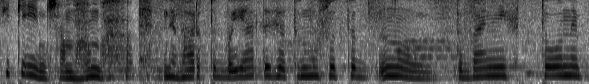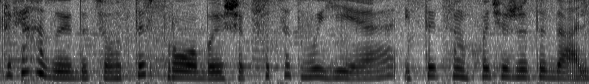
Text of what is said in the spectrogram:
тільки інша мама. Не варто боятися, тому що це, ну, тебе ніхто не прив'язує до цього. Ти спробуєш, якщо це твоє, і ти цим хочеш жити далі,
